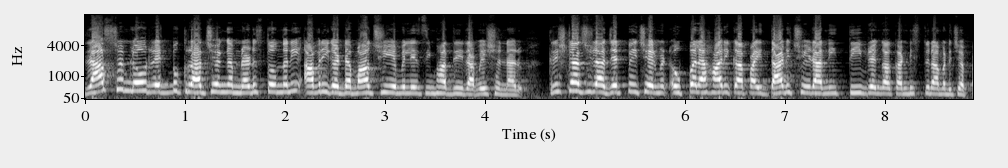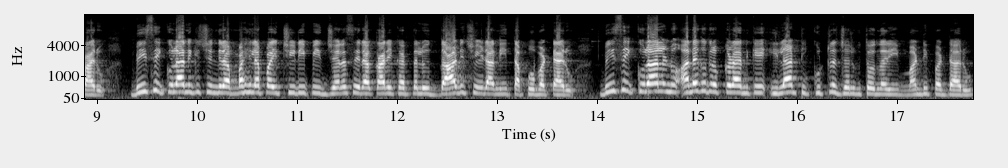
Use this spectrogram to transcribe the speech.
రాష్ట్రంలో రెడ్ బుక్ రాజ్యాంగం నడుస్తోందని అవరిగడ్డ మాజీ ఎమ్మెల్యే సింహాద్రి రమేష్ అన్నారు. కృష్ణా జిల్లా జెడ్పీ చైర్మన్ ఉప్పల హారికపై దాడి చేయడాన్ని తీవ్రంగా ఖండిస్తున్నామని చెప్పారు. బీసీ కులానికి చెందిన మహిళపై టీడీపీ జనసేన కార్యకర్తలు దాడి చేయడాన్ని తప్పుపట్టారు. బీసీ కులాలను అనగదొక్కడానికే ఇలాంటి కుట్ర జరుగుతోందని మండిపడ్డారు.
